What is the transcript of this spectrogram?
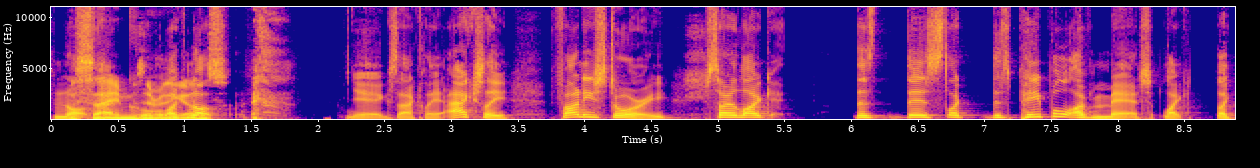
not the same that as cool. everything like else. not Yeah, exactly. Actually, funny story. So like there's there's like there's people I've met like like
